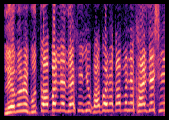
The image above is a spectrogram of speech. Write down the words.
લે મમ્મી ભૂત તો આપણને દેખી ગયું. ભાગો ને આપણને ખાઈ જશે.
